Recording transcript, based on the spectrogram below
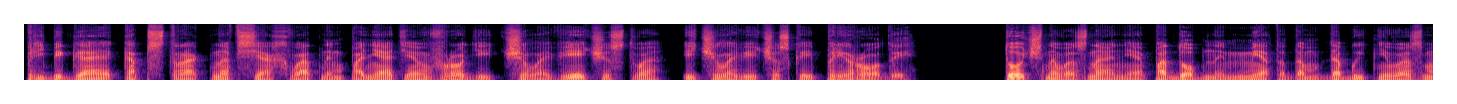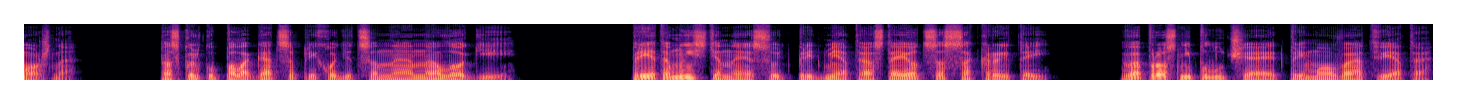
прибегая к абстрактно всеохватным понятиям вроде человечества и человеческой природы. Точного знания подобным методом добыть невозможно, поскольку полагаться приходится на аналогии. При этом истинная суть предмета остается сокрытой. Вопрос не получает прямого ответа.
